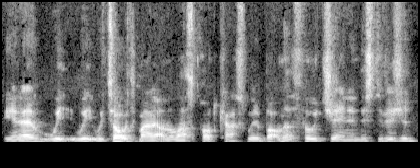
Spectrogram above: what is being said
you know, we, we, we talked about it on the last podcast. We're bottom of the food chain in this division.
